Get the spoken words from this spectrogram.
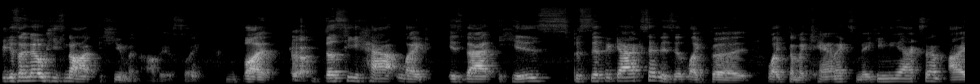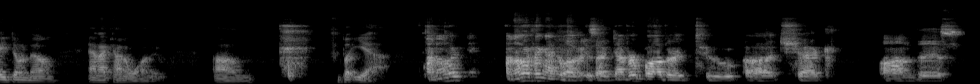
because I know he's not human, obviously, but does he have like is that his specific accent? Is it like the like the mechanics making the accent? I don't know, and I kind of want to. Um, but yeah, Another another thing I love is I've never bothered to uh, check on this,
